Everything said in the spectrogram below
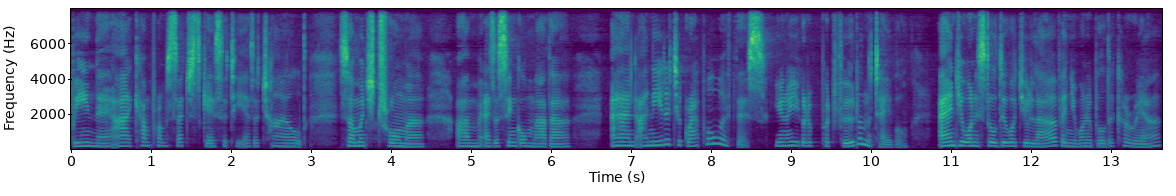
been there. I come from such scarcity as a child, so much trauma um, as a single mother. And I needed to grapple with this. You know, you got to put food on the table and you want to still do what you love and you want to build a career.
